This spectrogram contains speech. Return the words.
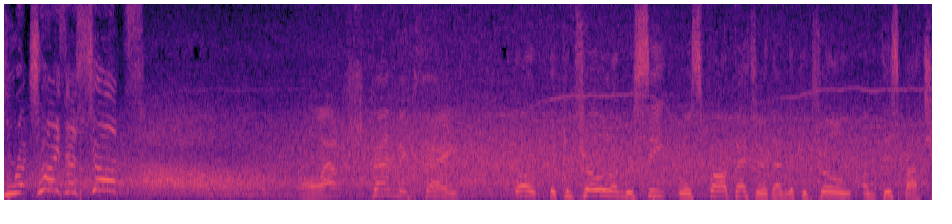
Great! Tries a shot! Oh, outstanding save. Well, the control on receipt was far better than the control on dispatch.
